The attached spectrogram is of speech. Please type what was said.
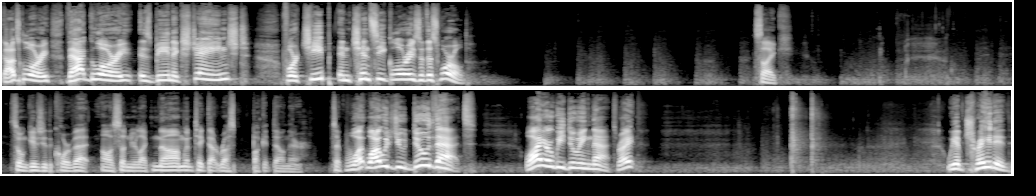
God's glory, that glory is being exchanged for cheap and chintzy glories of this world. It's like someone gives you the Corvette, all of a sudden you're like, no, I'm going to take that rust bucket down there. It's like, what? Why would you do that? Why are we doing that, right? We have traded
